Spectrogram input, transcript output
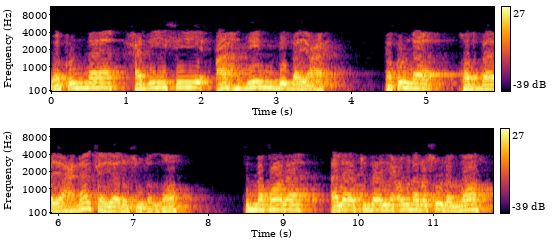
وكنا حديثي عهد ببيعه. فقلنا قد بايعناك يا رسول الله. ثم قال ألا تبايعون رسول الله؟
